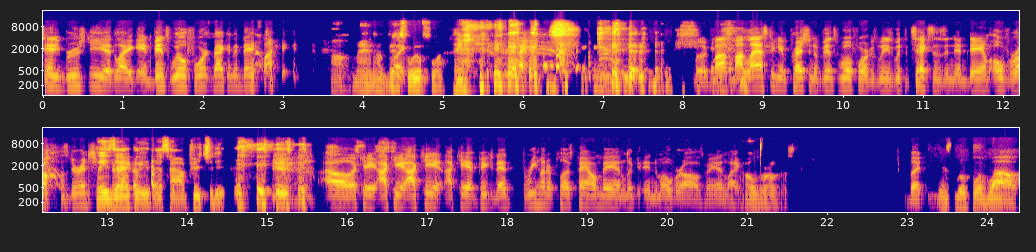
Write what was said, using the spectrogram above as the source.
Tedy Bruschi and like and Vince Wilfork back in the day, like Oh man, I've been like, Wilfork. Look, my, my lasting impression of Vince Wilfork is when he's with the Texans and then damn overalls during exactly. That's how I pictured it. oh, okay. I can't. I can't. I can't picture that 300 plus pound man look in them overalls, man. Like overalls. But Vince Wilfork, wow.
